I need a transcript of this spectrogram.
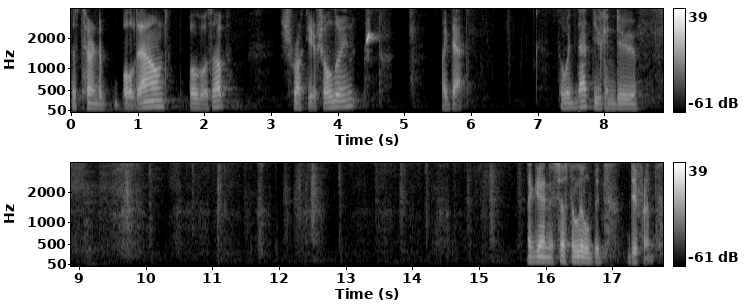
just turn the ball down, ball goes up, shrug your shoulder in, like that. So with that you can do again it's just a little bit different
